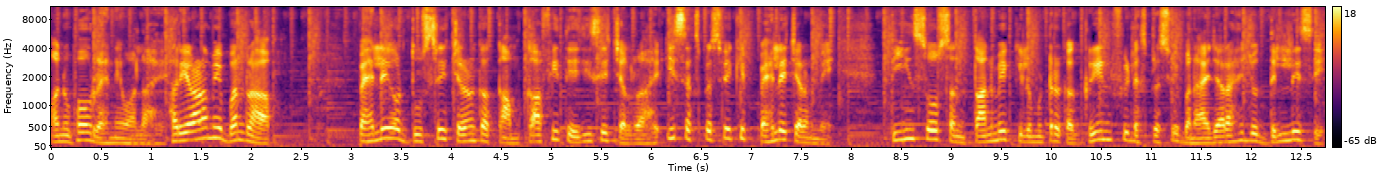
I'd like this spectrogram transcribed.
अनुभव रहने वाला है। हरियाणा में बन रहा पहले और दूसरे चरण का काम काफ़ी तेज़ी से चल रहा है। इस एक्सप्रेसवे के पहले चरण में तीन किलोमीटर का ग्रीन फ़ील्ड एक्सप्रेसवे बनाया जा रहा है, जो दिल्ली से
